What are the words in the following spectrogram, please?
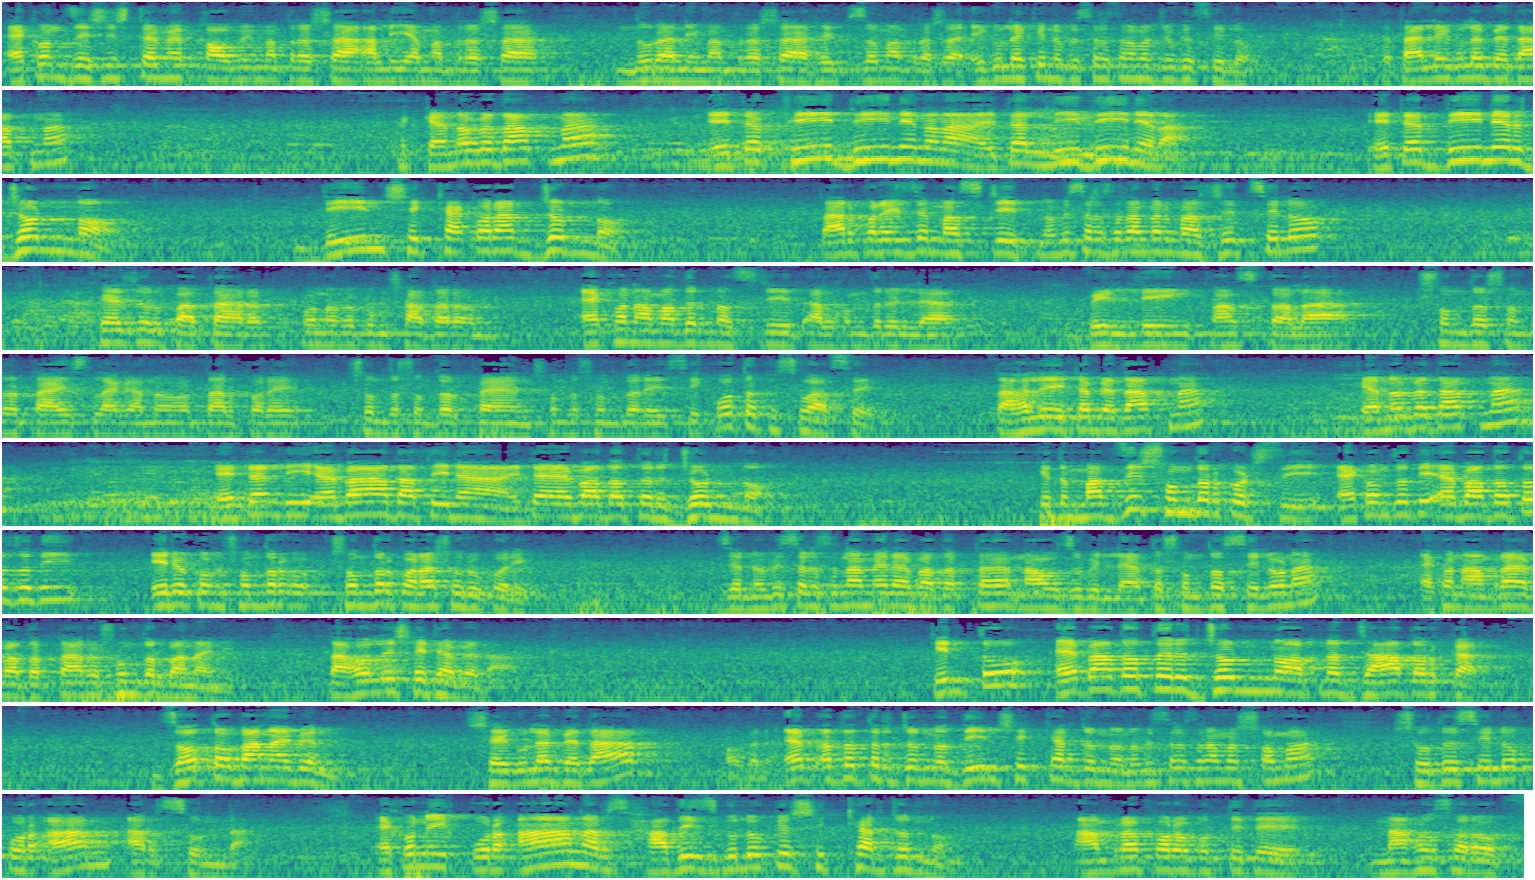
এখন যে সিস্টেমের কওমি মাদ্রাসা, আলিয়া মাদ্রাসা নুরানি মাদ্রাসা, হিফজ মাদ্রাসা, এগুলো কি নবিসামের যুগে ছিল? তাহলে এগুলো বেদাত না? কেন বেদাত না? এটা ফি দিনে না এটা লি দিনে না। এটা দিনের জন্য। দিন শিক্ষা করার জন্য। তারপরে এই যে মসজিদ নবিসার সালামের মসজিদ ছিল খেজুর পাতার কোনোরকম সাধারণ। এখন আমাদের মসজিদ, আলহামদুলিল্লাহ, বিল্ডিং, পাঁচতলা সুন্দর সুন্দর টাইলস লাগানো, তারপরে সুন্দর সুন্দর ফ্যান সুন্দর সুন্দর এসি, কত কিছু আছে। তাহলে এটা বেদাত না? কেন বেদাত না? এটা লি এবাদাতি না, এটা এবাদতের জন্য। কিন্তু মসজিদ সুন্দর করছি, এখন যদি এবাদত যদি এরকম সুন্দর সুন্দর করা শুরু করি। যে নবী সালামের আবাদতটা নাওজুবিল্লা এত সুন্দর ছিল না, এখন আমরা আবাদতটা আরও সুন্দর বানাইনি তাহলে সেটা বেদা কিন্তু এবাদতের জন্য আপনার যা দরকার, যত বানাইবেন, সেগুলা বেদাত হবে না। এবাদতের জন্য, দিন শিক্ষার জন্য নবী সালামের সময় শুধু ছিল কোরআন আর সন্না এখন এই কোরআন আর হাদিসগুলোকে শিক্ষার জন্য আমরা পরবর্তীতে নাহসরফ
